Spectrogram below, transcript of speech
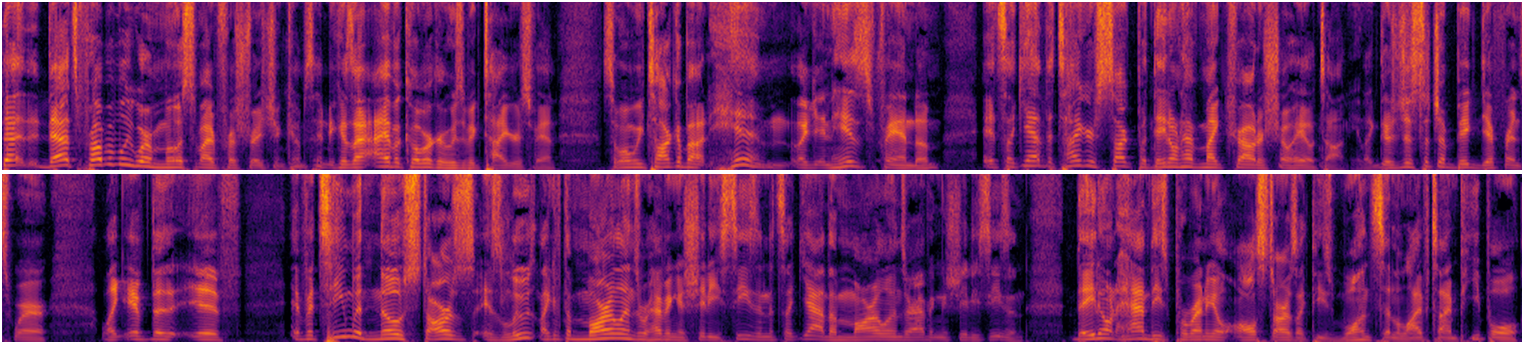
that that's probably where most of my frustration comes in because I, I, have a coworker who's a big Tigers fan. So when we talk about him, like in his fandom, it's like, yeah, the Tigers suck, but they don't have Mike Trout or Shohei Ohtani. Like, there's just such a big difference where, like, if the if if a team with no stars is lose, like if the Marlins were having a shitty season, it's like, yeah, the Marlins are having a shitty season. They don't have these perennial all stars like these once in a lifetime people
